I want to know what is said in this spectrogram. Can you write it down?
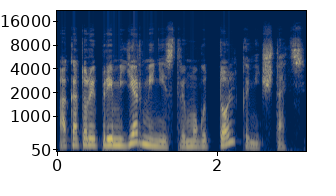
о которой премьер-министры могут только мечтать».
